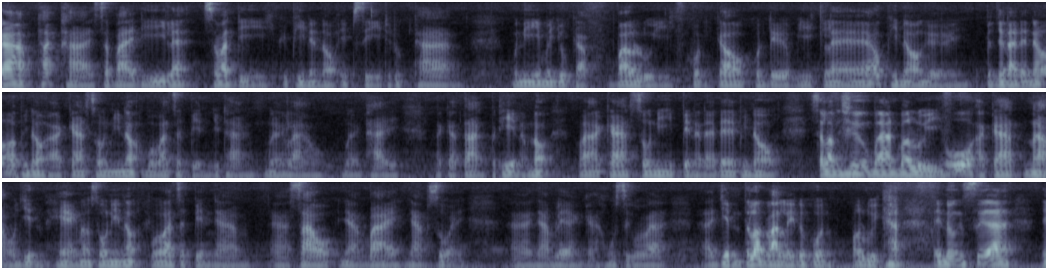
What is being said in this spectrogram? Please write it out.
กาบทักทายสบายดีและสวัสดีพี่พี่ๆน้องๆ FC ทุกๆท่านวันนี้มาอยู่กับบ้าลุยคนเก่าคนเดิมอีกแล้ว พี่น้องเอ๋ยเป็นจะไดเนาะพี่น้องอากาศทรงนี้เนาะบ่ว่าจะเป็นอยู่ทางเมืองลาว เมืองไทยและก็ต่างประเทศนํเนาะว่าอากาศทรงนี้เป็นอะไรแด่พี่น้องสำหรับชื่อบ้านบ้าลุยโอ้อากาศหนาวเย็นแห้งเนาะโซนนี้เนาะบ่ว่าจะเป็นยามอ่าเช้ายามบ่ายยามสวยอ่ายามแรงก็รู้สึกว่าอ่า เย็นตลอดวันเลยทุกคนเปาหลุยค่ะได้นุ่งเสื้อ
